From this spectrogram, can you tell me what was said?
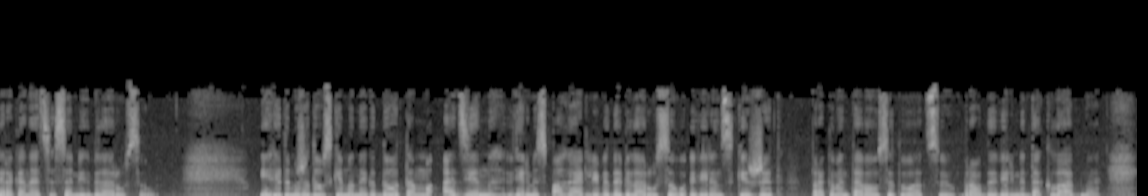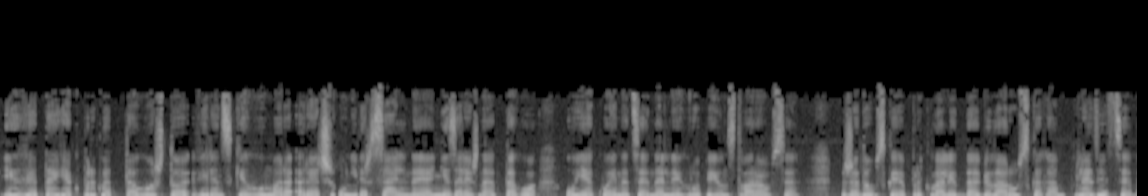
пераканаць саміх беларусаў. І гэтым жыдоўскім анекдотам адзін вельмі спагадлівы да беларусаў віленскі жыт пракаментаваў сітуацыю. Праўда вельмі дакладна. І гэта як прыклад таго што віленскі гумар рэч універсальная незалежна ад таго у якой нацыянальнай групе ён ствараўся. Жыдоўскае прыклалі да беларускага. Глядзіце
